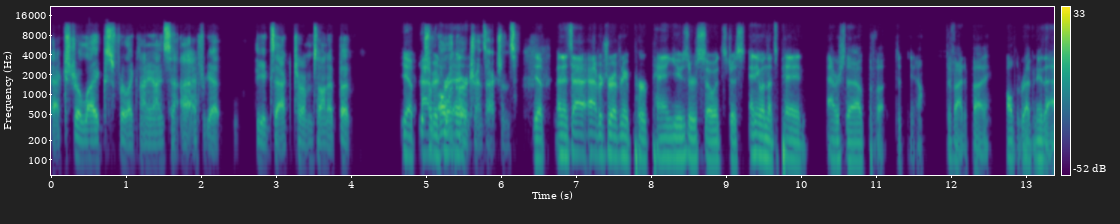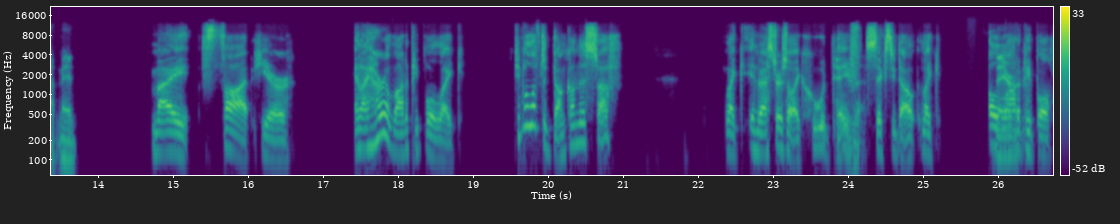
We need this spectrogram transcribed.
extra likes for like 99 cents. I forget the exact terms on it, but Yep. There's some a la carte transactions. Yep. And it's average revenue per paying user. So it's just anyone that's paid, average that out, you know, divided by all the revenue the app made. My thought here and I heard a lot of people like people love to dunk on this stuff. Like investors are like, who would pay sixty dollars? Like a They're, lot of people.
